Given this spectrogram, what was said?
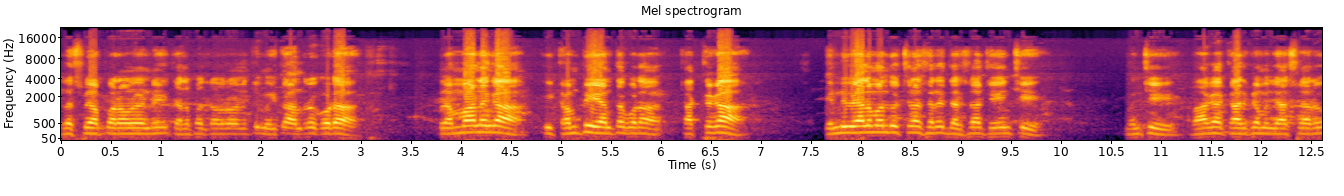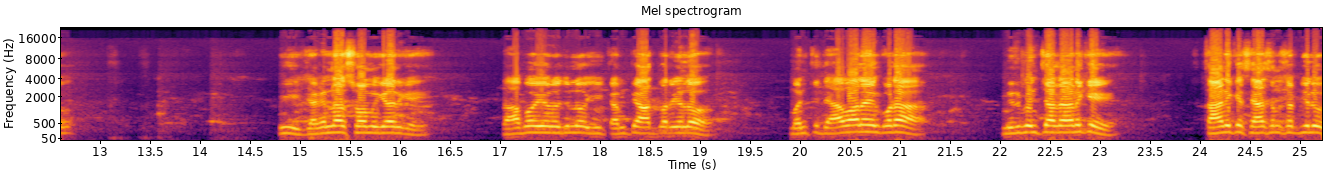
లక్ష్మీ అప్పారావు నుండి చలపతిరావు నుంచి మిగతా అందరూ కూడా బ్రహ్మాండంగా ఈ కమిటీ అంతా కూడా చక్కగా ఎన్ని వేల మంది వచ్చినా సరే దర్శనాలు చేయించి మంచి బాగా కార్యక్రమం చేస్తున్నారు. ఈ జగన్నాథ స్వామి గారికి రాబోయే రోజుల్లో ఈ కమిటీ ఆధ్వర్యంలో మంచి దేవాలయం కూడా నిర్మించడానికి స్థానిక శాసనసభ్యులు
